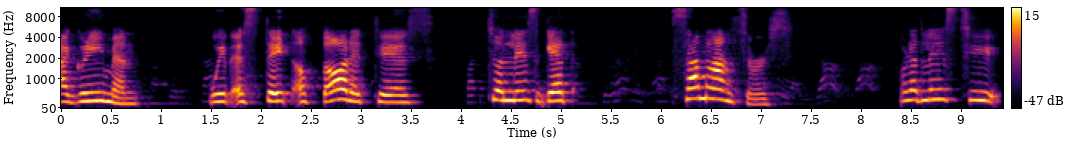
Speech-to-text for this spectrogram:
agreement with state authorities to at least get some answers or at least to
